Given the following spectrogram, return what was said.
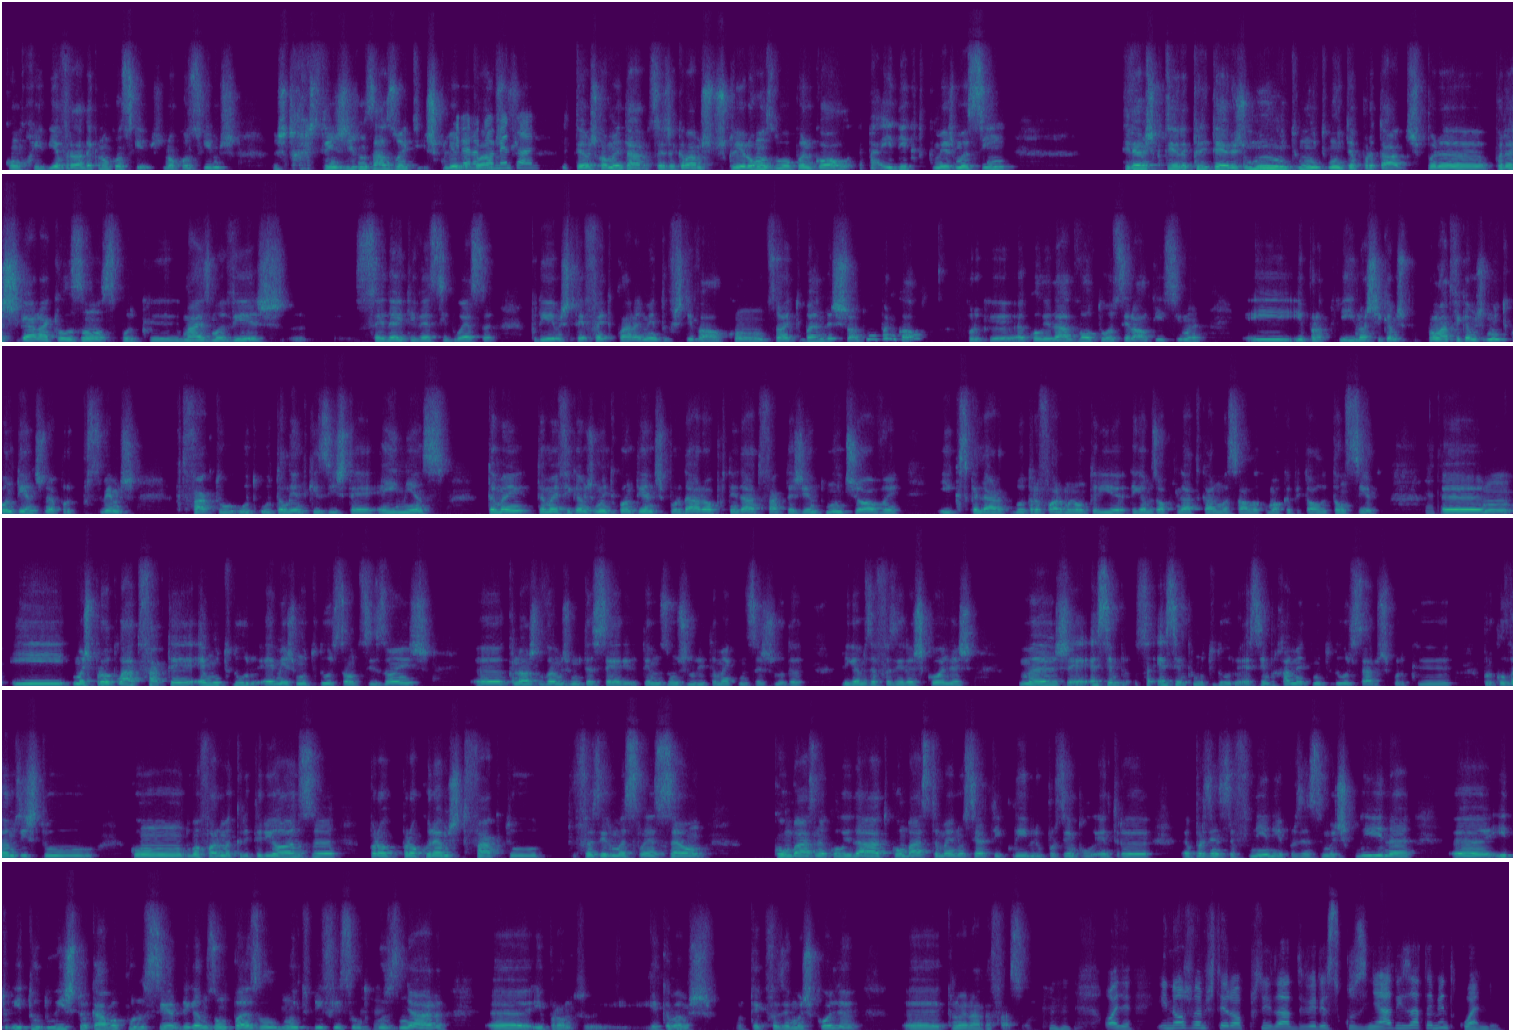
concorrido. E a verdade é que não conseguimos, não conseguimos restringir-nos às oito, escolher. Aumentar. Temos que aumentar, ou seja, acabámos por escolher 11 do Open Call, epá, e digo-te que mesmo assim tivemos que ter critérios muito, muito, muito apertados para, para chegar àqueles 11, porque, mais uma vez, se a ideia tivesse sido essa, podíamos ter feito claramente o festival com 18 bandas só do Open Call, porque a qualidade voltou a ser altíssima e, e pronto, e nós ficamos, por um lado ficamos muito contentes, é? porque percebemos que de facto o, o talento que existe é, é imenso, também, também ficamos muito contentes por dar a oportunidade, de facto, a gente muito jovem e que se calhar de outra forma não teria, digamos, a oportunidade de ficar numa sala como o Capitólio tão cedo. Um, e, mas por outro lado, de facto, é, é, muito duro, é mesmo muito duro, são decisões uh, que nós levamos muito a sério, temos um júri também que nos ajuda, digamos, a fazer as escolhas, mas é, é sempre, é sempre muito duro, é sempre realmente muito duro, sabes, porque, porque levamos isto com, de uma forma criteriosa, procuramos de facto fazer uma seleção com base na qualidade, com base também num certo equilíbrio, por exemplo, entre a presença feminina e a presença masculina, uh, e, e, tudo isto acaba por ser, digamos, um puzzle muito difícil de uhum. cozinhar, uh, e pronto, e acabamos por ter que fazer uma escolha que não é nada fácil. Olha, e nós vamos ter a oportunidade de ver esse cozinhado exatamente quando?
